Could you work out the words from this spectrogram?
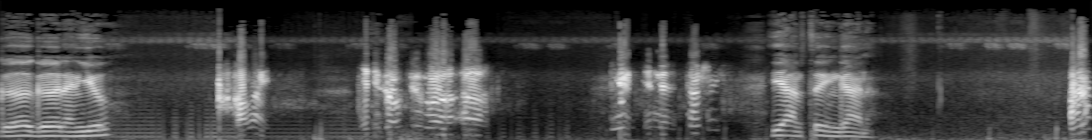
Good, good, and you? All right. Did you go to, uh, uh, you in the country? Yeah, I'm still in Ghana. Huh?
